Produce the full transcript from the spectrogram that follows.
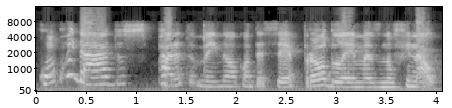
com cuidados para também não acontecer problemas no final.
